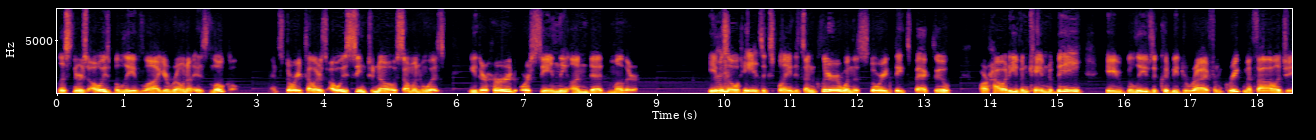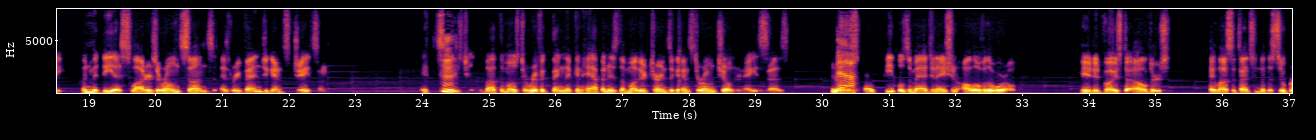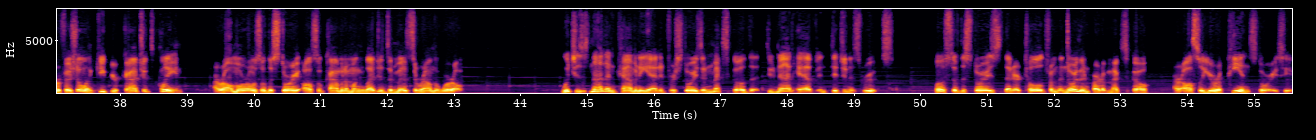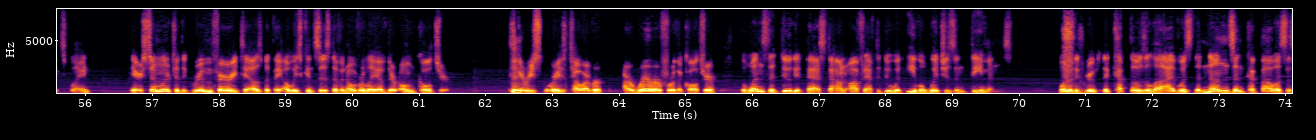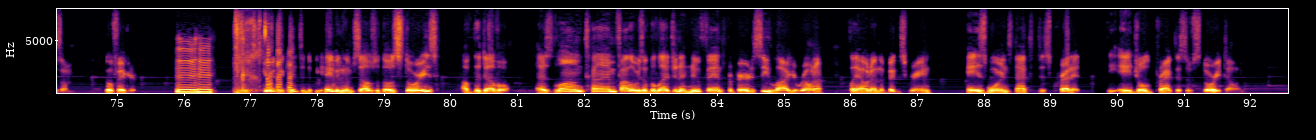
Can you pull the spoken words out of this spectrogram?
Listeners always believe La Llorona is local, and storytellers always seem to know someone who has either heard or seen the undead mother. Even though Hayes explained it's unclear when the story dates back to or how it even came to be, he believes it could be derived from Greek mythology when Medea slaughters her own sons as revenge against Jason. It hmm. seems just about the most horrific thing that can happen is the mother turns against her own children, Hayes says. That Yeah. people's imagination all over the world. Heed advice to elders. Pay less attention to the superficial and keep your conscience clean. Are all morals of the story also common among legends and myths around the world? Which is not uncommon, he added, for stories in Mexico that do not have indigenous roots. Most of the stories that are told from the northern part of Mexico are also European stories, he explained. They are similar to the Grimm fairy tales, but they always consist of an overlay of their own culture. Hmm. Scary stories, however, are rarer for the culture. The ones that do get passed down often have to do with evil witches and demons. One of the groups that kept those alive was the nuns and Catholicism. Go figure. Mm-hmm. It scared the kids into behaving themselves with those stories of the devil. As longtime followers of the legend and new fans prepare to see La Llorona play out on the big screen, Hayes warns not to discredit the age old practice of storytelling.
